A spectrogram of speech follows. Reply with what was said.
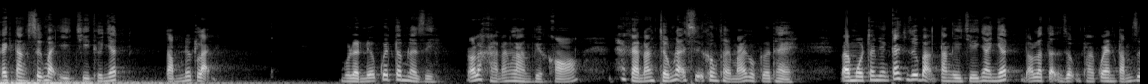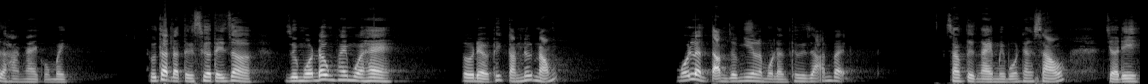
Cách tăng sức mạnh ý chí thứ nhất, tắm nước lạnh. Một lần nữa quyết tâm là gì? Đó là khả năng làm việc khó hay khả năng chống lại sự không thoải mái của cơ thể. Và một trong những cách giúp bạn tăng ý chí nhanh nhất đó là tận dụng thói quen tắm rửa hàng ngày của mình. Thú thật là từ xưa tới giờ, dù mùa đông hay mùa hè, tôi đều thích tắm nước nóng. Mỗi lần tắm giống như là một lần thư giãn vậy. Xong từ ngày 14 tháng 6 trở đi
